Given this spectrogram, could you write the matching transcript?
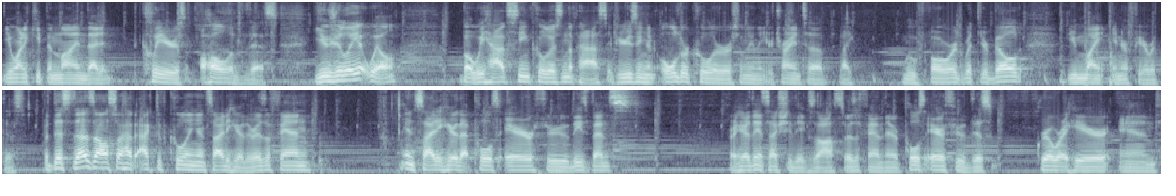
you wanna keep in mind that it clears all of this. Usually it will, but we have seen coolers in the past. If you're using an older cooler or something that you're trying to like move forward with your build, you might interfere with this. But this does also have active cooling inside of here. There is a fan inside of here that pulls air through these vents right here. I think it's actually the exhaust. There's a fan there. It pulls air through this grill right here and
